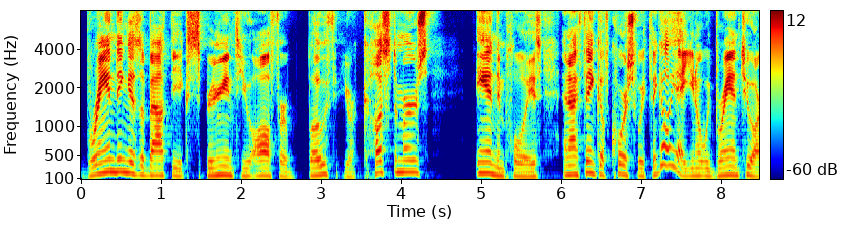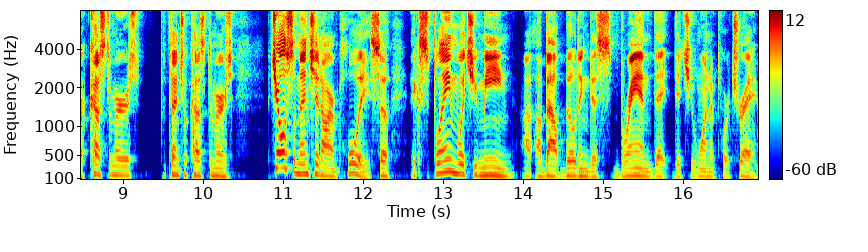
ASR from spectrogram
Branding is about the experience you offer both your customers and employees. And i think of course we think oh yeah you know we brand to our customers potential customers but you also mentioned our employees. So explain what you mean uh, about building this brand that, that you want to portray.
